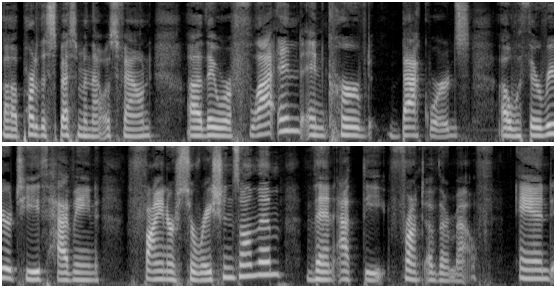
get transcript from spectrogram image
uh, part of the specimen that was found. Uh, they were flattened and curved backwards, uh, with their rear teeth having finer serrations on them than at the front of their mouth. And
